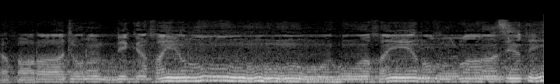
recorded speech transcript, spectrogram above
فخراج ربك خير وهو خير الرازقين.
